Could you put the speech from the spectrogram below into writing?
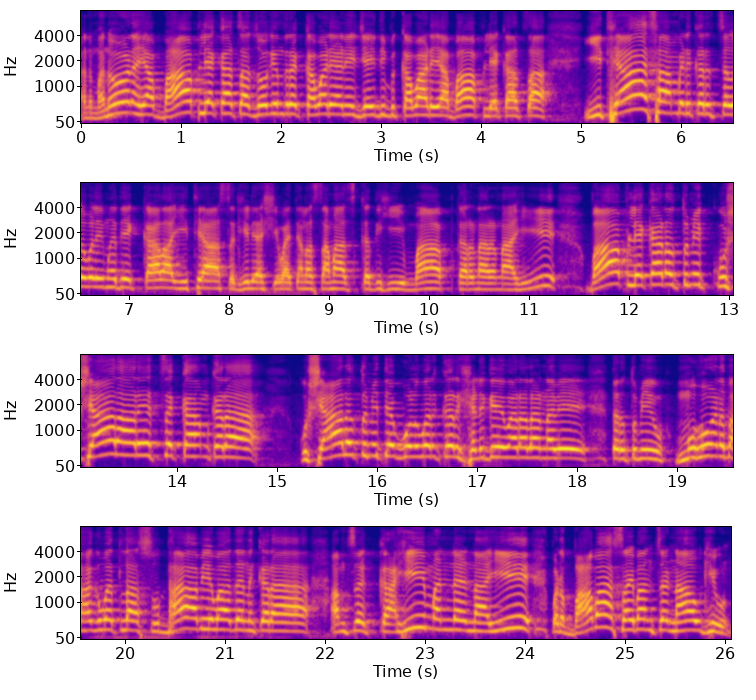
आणि म्हणून या बाप लेखाचा जोगेंद्र कवाडे आणि जयदीप कवाडे या बाप लेखाचा इतिहास आंबेडकर चळवळीमध्ये काळा इतिहास लिहिल्याशिवाय त्यांना समाज कधीही माफ करणार नाही. बाप लेखानं तुम्ही कुशार आरेचं काम करा. कुशाल तुम्ही त्या गोळवरकर हेडगेवाराला नव्हे तर तुम्ही मोहन भागवतला सुद्धा अभिवादन करा. आमचं काही म्हणणं नाही पण बाबासाहेबांचं नाव घेऊन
